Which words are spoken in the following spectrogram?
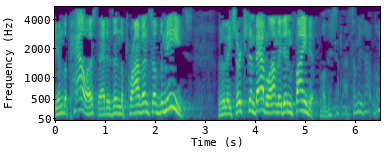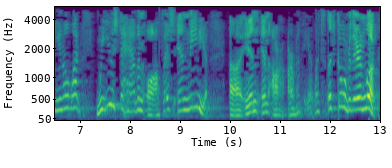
in the palace that is in the province of the Medes. So they searched in Babylon, they didn't find it. Well, they said, somebody thought, well, you know what? We used to have an office in Media, uh, in, in Ar- Armenia. Let's, let's go over there and look.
